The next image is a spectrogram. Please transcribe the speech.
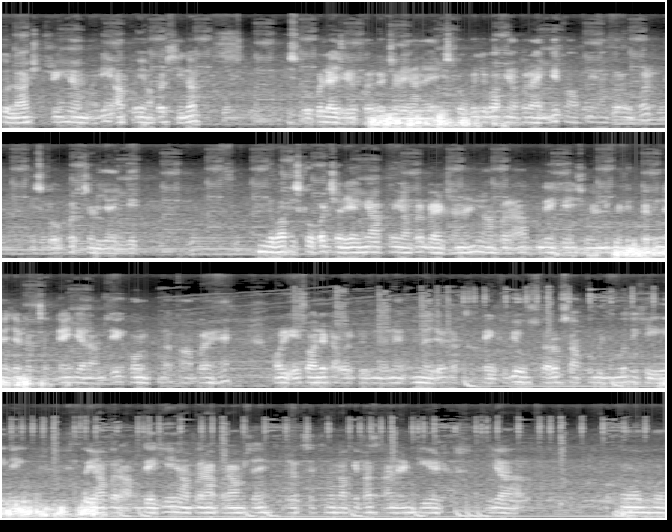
तो लास्ट ट्री है हमारी। आपको यहाँ पर सीधा इसके ऊपर लेज ग्रेप करके चढ़ जाना है। इसके ऊपर जब आप यहाँ पर आएँगे तो आपको यहाँ पर ऊपर इसके ऊपर चढ़ जाएँगे। जब आप इसके ऊपर चढ़ जाएँगे, आपको यहाँ पर बैठ जाना है। यहाँ पर आप देखिए, इस वाली बिल्डिंग पर भी नज़र रख सकते हैं कि आराम से कौन कहाँ पर है और इस वाले टावर पर भी नज़र रख सकते हैं, क्योंकि उस तरफ़ से आपको बिल्डिंग को दिखेगी नहीं। तो यहाँ पर आप देखिए, यहाँ पर आप आराम से रख सकते हैं। और आपके पास आर नाइन्टी एट या होम हो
